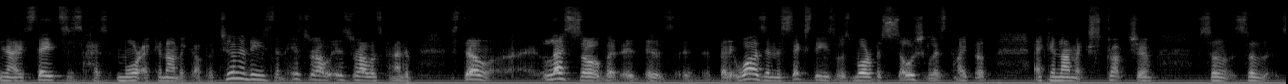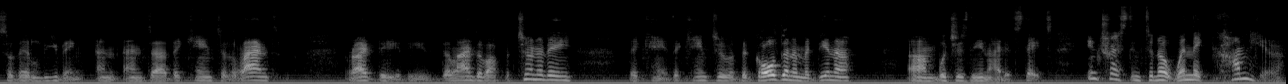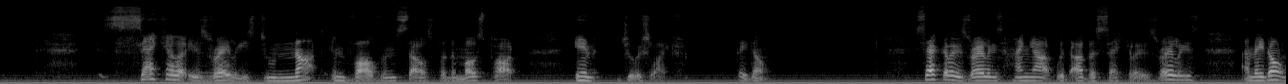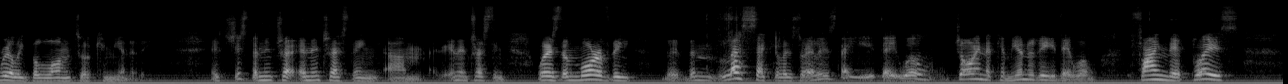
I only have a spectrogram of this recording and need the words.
United States is, has more economic opportunities than Israel. Israel is kind of still less so, but it, it was, but it was in the 60s. It was more of a socialist type of economic structure. So so so they're leaving, and and uh, they came to the land, right? The, the the land of opportunity. They came they came to the golden Medina, um, which is the United States. Interesting to note when they come here. Secular Israelis do not involve themselves for the most part in Jewish life. They don't secular Israelis hang out with other secular Israelis, and they don't really belong to a community. It's just an, inter- an interesting, um, an interesting. Whereas the more of the, the, the less secular Israelis, they they will join a community, they will find their place,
